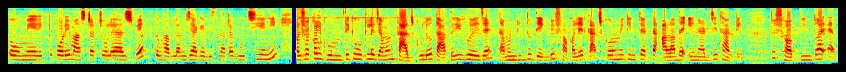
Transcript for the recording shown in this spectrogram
তো মেয়ের একটু পরে মাস্টার চলে আসবে। তো ভাবলাম যে আগে বিছনাটা গুছিয়ে নিই। সকাল সকাল ঘুম থেকে উঠলে যেমন কাজগুলো তাড়াতাড়ি হয়ে যায়, তেমন কিন্তু দেখবে সকালের কাজকর্মে কিন্তু একটা আলাদা এনার্জি থাকে। তো সব দিন তো আর এত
